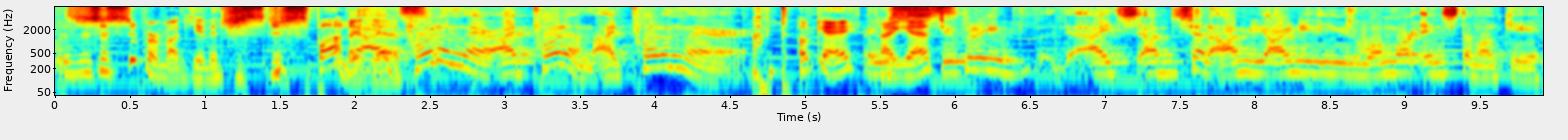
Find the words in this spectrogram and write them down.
This is just a super monkey that just just spawned, yeah, I I put him there. I put him. I put him there. okay, Are you I guess. stupid? Are you? I, I said I'm. I need to use one more Insta Monkey.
